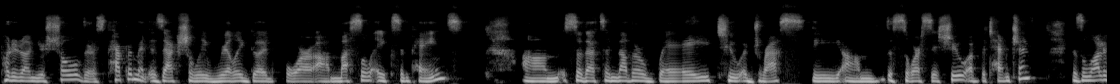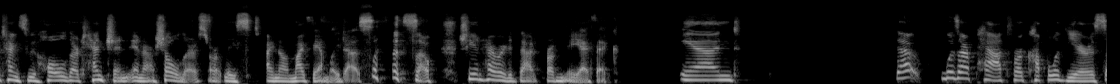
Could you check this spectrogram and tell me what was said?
Put it on your shoulders. Peppermint is actually really good for uh, muscle aches and pains. Um, so that's another way to address the um, the source issue of the tension, because a lot of times we hold our tension in our shoulders, or at least I know my family does. so she inherited that from me, I think. And that was our path for a couple of years.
